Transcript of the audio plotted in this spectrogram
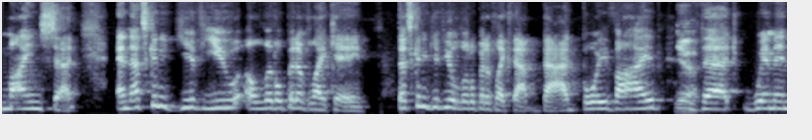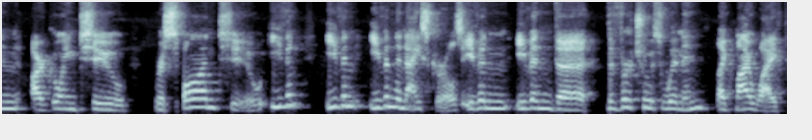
mindset and that's going to give you a little bit of like a that's going to give you a little bit of like that bad boy vibe yeah. that women are going to respond to even even even the nice girls even even the the virtuous women like my wife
